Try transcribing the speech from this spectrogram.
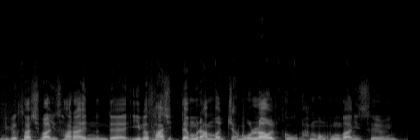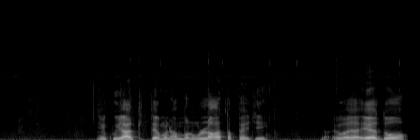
240 아직 살아 있는데 240 때문에 한번 좀 올라올 거 한번 공간이 있어요. 잉? 예, 그 얇기 때문에 한번 올라갔다 빼지. 얘- 얘도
